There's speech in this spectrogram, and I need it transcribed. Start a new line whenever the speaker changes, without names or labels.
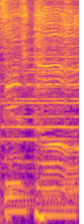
existo.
